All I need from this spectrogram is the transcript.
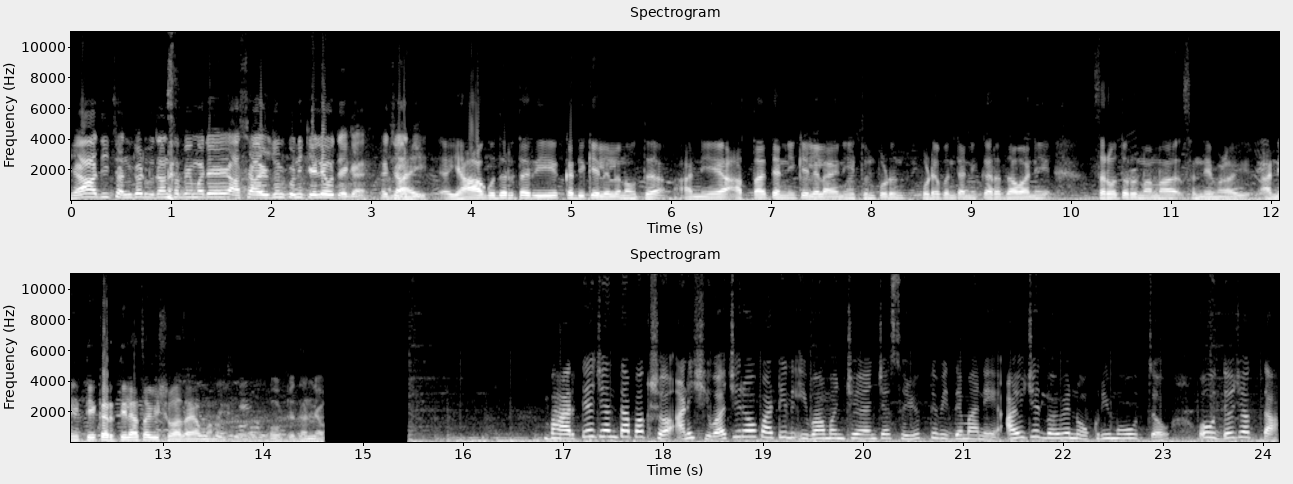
ह्या आधी चंदगड विधानसभेमध्ये असं आयोजन कोणी केले होते काय? ह्याच्या आधी? ह्या अगोदर तरी कधी केलेलं नव्हतं. आणि आता त्यांनी केलेलं आहे आणि इथून पुढून पुढे पण त्यांनी करत जावं आणि सर्व तरुणांना संधी मिळावी. आणि ते करतील याचा विश्वास आहे आम्हाला. ओके धन्यवाद. भारतीय जनता पक्ष आणि शिवाजीराव पाटील युवा मंच यांच्या संयुक्त विद्यमाने आयोजित भव्य नोकरी महोत्सव व उद्योजकता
